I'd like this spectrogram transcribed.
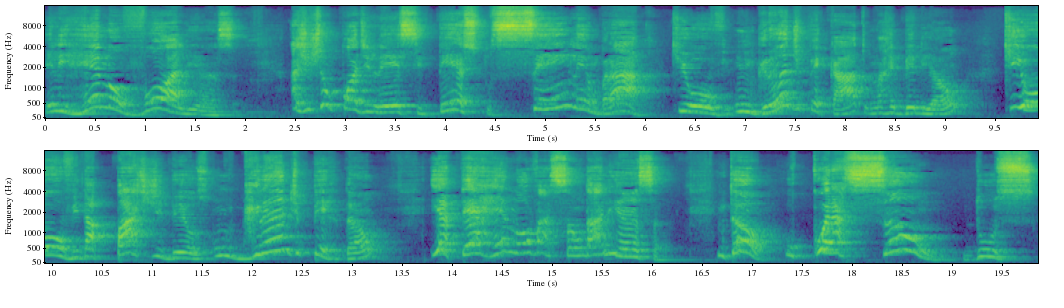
Ele renovou a aliança. A gente não pode ler esse texto sem lembrar que houve um grande pecado, uma rebelião, que houve da parte de Deus um grande perdão e até a renovação da aliança. Então, o coração dos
